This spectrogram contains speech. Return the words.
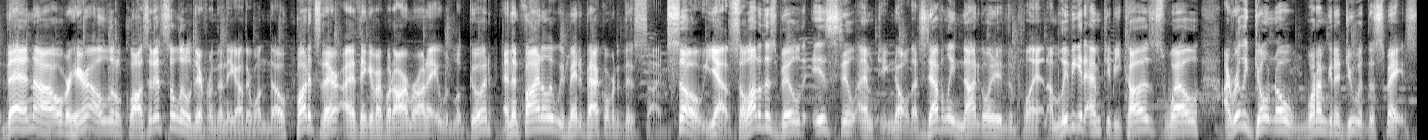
Then, uh, over here, a little closet. It's a little different than the other one, though. But it's there. I think if I put armor on it, it would look good. And then finally, we've made it back over to this side. So, yes, a lot of this build is still empty. No, that's definitely not going to be the plan. I'm leaving it empty because, well, I really don't know what I'm going to do with the space.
